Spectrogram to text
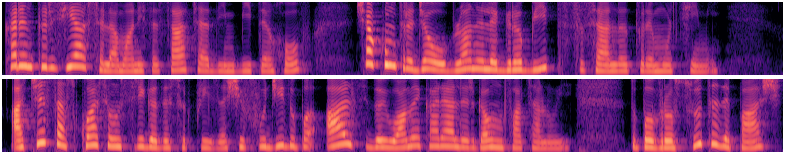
care întârziase la manifestația din Bittenhof și acum trăgea obloanele grăbit să se alăture mulțimii. Acesta scoase un strigă de surpriză și fugi după alți doi oameni care alergau în fața lui. După vreo sută de pași,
